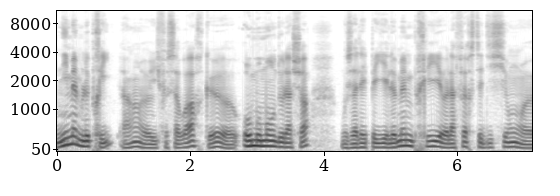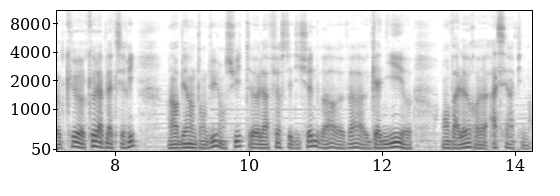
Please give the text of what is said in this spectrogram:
ni même le prix. Hein. il faut savoir que au moment de l'achat, vous allez payer le même prix la First Edition que, que la Black Series. Alors bien entendu, ensuite, euh, la First Edition va, euh, va gagner euh, en valeur assez rapidement.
